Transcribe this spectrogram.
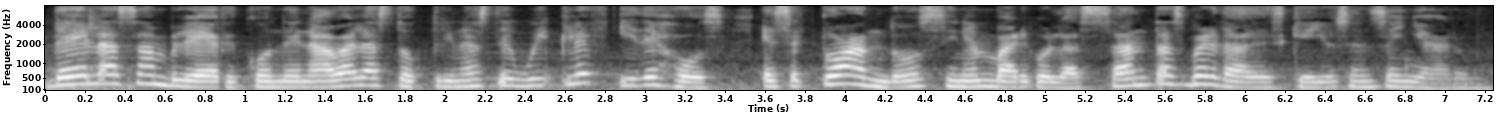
de la asamblea que condenaba las doctrinas de Wycliffe y de Hoss, exceptuando, sin embargo, las santas verdades que ellos enseñaron.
